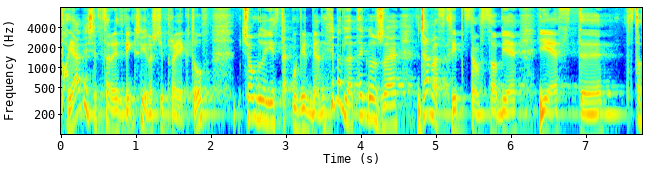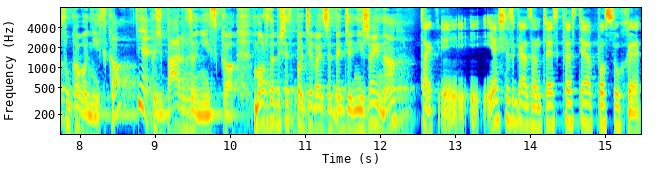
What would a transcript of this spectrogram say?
pojawia się w coraz większej ilości projektów, ciągle jest tak uwielbiany. Chyba dlatego, że JavaScript sam w sobie jest y, stosunkowo nisko, nie jakoś bardzo nisko. Można by się spodziewać, że będzie niżej Tak, ja się zgadzam. To jest kwestia posłuchy.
